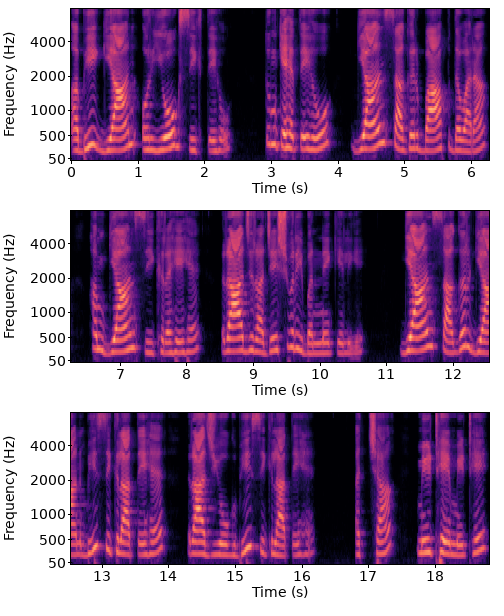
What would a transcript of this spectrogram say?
अभी ज्ञान और योग सीखते हो। तुम कहते हो, ज्ञान सागर बाप द्वारा हम ज्ञान सीख रहे हैं। राज राजेश्वरी बनने के लिए। ज्ञान सागर ज्ञान भी सिखलाते हैं, राजयोग भी सिखलाते हैं। अच्छा मीठे मीठे,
